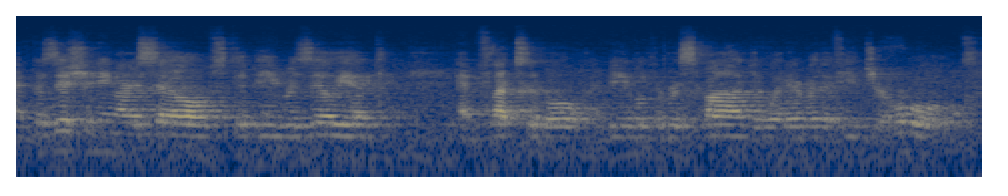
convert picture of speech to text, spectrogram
and positioning ourselves to be resilient and flexible and be able to respond to whatever the future holds.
